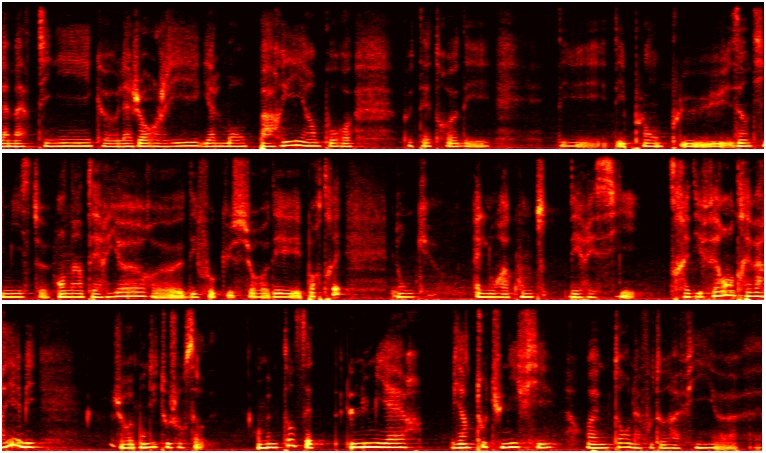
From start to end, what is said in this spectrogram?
la Martinique, la Georgie, également Paris, hein, pour peut-être des, des, plans plus intimistes en intérieur, des focus sur des portraits. Donc, elle nous raconte des récits très différents, très variés, mais je rebondis toujours sur, en même temps, cette lumière vient tout unifier. En même temps, la photographie, euh,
